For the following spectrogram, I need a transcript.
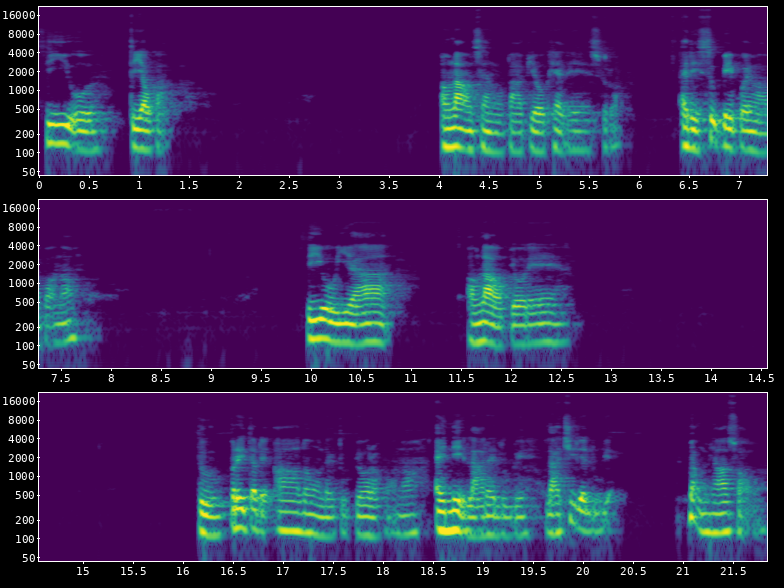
CEO တယောက်ကအောင်လောက်အောင်ဆန်ကိုဗာပြောခဲ့လဲဆိုတော့အဲ့ဒီစုပေးပွဲမှာပေါ့နော် CEO ကြီးကအောင်လောက်ကိုပြောတယ် သူပြိတ္တတဲ့အားလုံးကိုလည်းသူပြောတာပေါ့နော်အဲ့နေ့လာတဲ့လူတွေလာကြည့်တဲ့လူတွေမှောက်များစွာပေါ့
